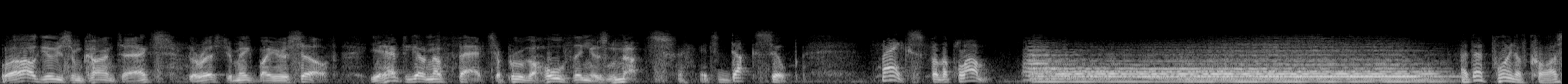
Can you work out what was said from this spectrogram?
Well, I'll give you some contacts. The rest you make by yourself. You have to get enough facts to prove the whole thing is nuts. It's duck soup. Thanks for the plum. At that point, of course,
